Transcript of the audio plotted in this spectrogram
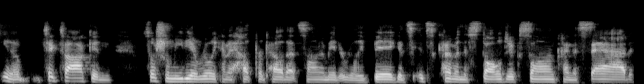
you know, TikTok and social media really kind of helped propel that song and made it really big. It's it's kind of a nostalgic song, kind of sad.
